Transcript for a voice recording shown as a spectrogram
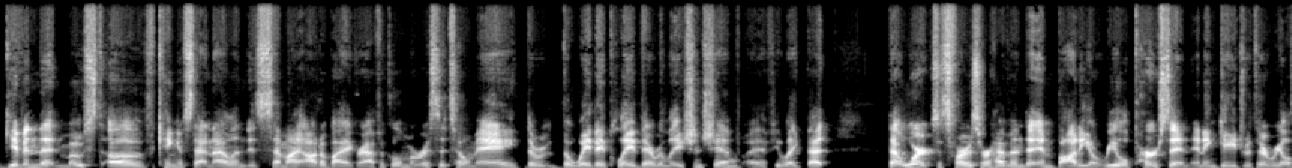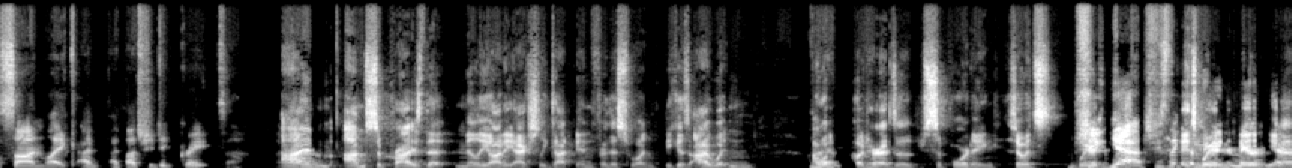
given that most of King of Staten Island is semi-autobiographical, Marisa Tomei, the the way they played their relationship, mm-hmm. I feel like that that works as far as her having to embody a real person and engage with her real son. Like, I I thought she did great. So I'm I'm surprised that Milioti actually got in for this one because I wouldn't I wouldn't put her as a supporting. So it's weird. She, yeah, she's like It's the weird to me, yeah.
